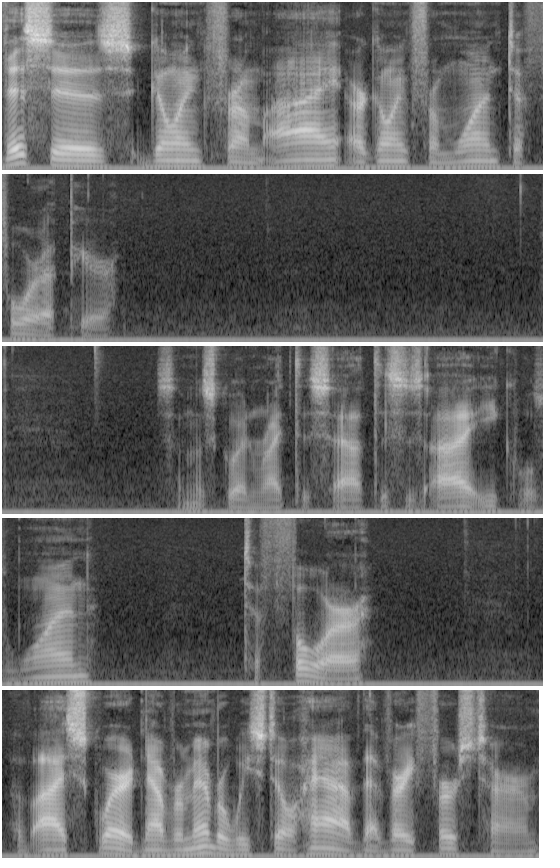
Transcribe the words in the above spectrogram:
this is going from I, or going from 1 to 4 up here. So let's go ahead and write this out. This is I equals 1 to 4 of I squared. Now remember we still have that very first term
